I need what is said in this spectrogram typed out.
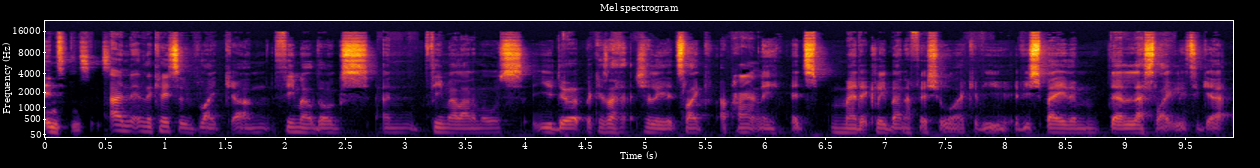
instances. And in the case of like um, female dogs and female animals, you do it because actually it's like apparently it's medically beneficial. Like if you if you spay them, they're less likely to get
